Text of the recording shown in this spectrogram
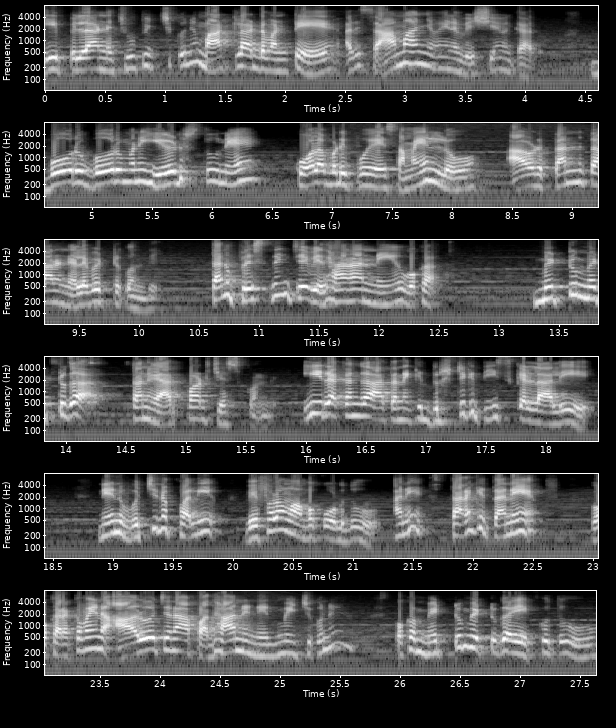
ఈ పిల్లాడిని చూపించుకుని మాట్లాడడం అంటే అది సామాన్యమైన విషయం కాదు. బోరు బోరుమని ఏడుస్తూనే కూలబడిపోయే సమయంలో ఆవిడ తన్ను తాను నిలబెట్టుకుంది. తను ప్రశ్నించే విధానాన్ని ఒక మెట్టు మెట్టుగా తను ఏర్పాటు చేసుకుంది. ఈ రకంగా అతనికి దృష్టికి తీసుకెళ్ళాలి. నేను వచ్చిన పని విఫలం అవ్వకూడదు అని తనకి తనే ఒక రకమైన ఆలోచన పదాన్ని నిర్మించుకుని ఒక మెట్టు మెట్టుగా ఎక్కుతూ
